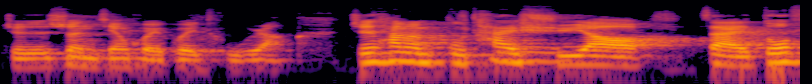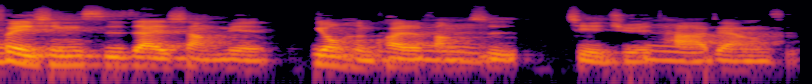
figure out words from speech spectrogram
就是瞬间回归土壤，就是他们不太需要再多费心思在上面，用很快的方式解决它这样子，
